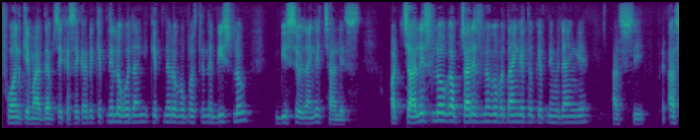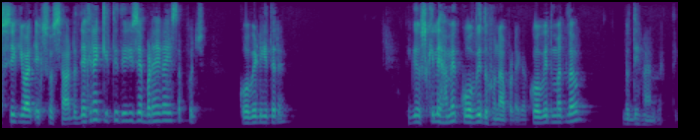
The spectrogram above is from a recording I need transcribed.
फ़ोन के माध्यम से कैसे करके कितने लोग हो जाएँगे कितने लोग उपस्थित हैं? बीस लोग? बीस से हो जाएँगे चालीस। और चालीस लोग अब चालीस लोगों को बताएँगे तो कितने हो जाएँगे? अस्सी। फिर अस्सी के बाद एक सौ साठ। देख रहे हैं कितनी तेज़ी से बढ़ेगा ये सब कुछ। कोविड की तरह? लेकिन उसके लिए हमें कोविड होना पड़ेगा। कोविड मतलब बुद्धिमान व्यक्ति।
